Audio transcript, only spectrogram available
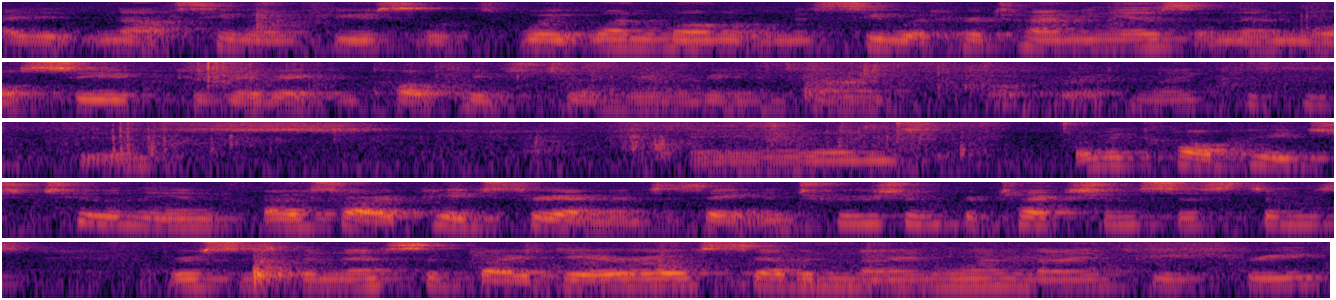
I did not see one for you, so let's wait one moment, let me see what her timing is, and then we'll see, because maybe I can call page two in the intervening time. Okay. Can I copy this? And let me call page two in the, in- oh, sorry, page three, I meant to say intrusion protection systems versus Vanessa Bidero, seven nine one nine three three.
